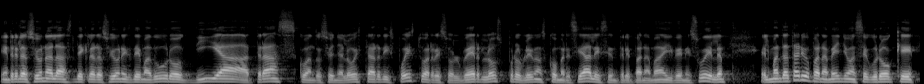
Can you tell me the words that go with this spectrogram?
en relación a las declaraciones de Maduro día atrás, cuando señaló estar dispuesto a resolver los problemas comerciales entre Panamá y Venezuela. El mandatario panameño aseguró que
